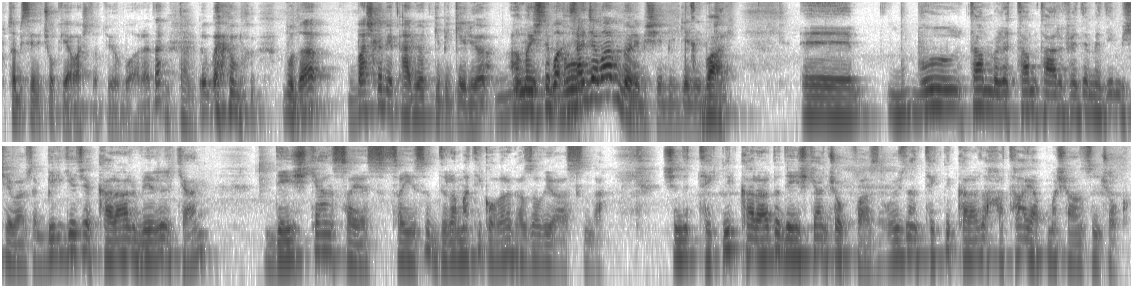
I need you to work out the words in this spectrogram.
bu tabii seni çok yavaşlatıyor bu arada. bu da başka bir periyot gibi geliyor. Ama işte bu- Sence var mı böyle bir şey bilgeliğin Var. için? Ee, bu bu tam böyle tam tarif edemediğim bir şey var. Mesela bilgece karar verirken değişken sayısı, sayısı dramatik olarak azalıyor aslında. Şimdi teknik kararda değişken çok fazla. O yüzden teknik kararda hata yapma şansın çok.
